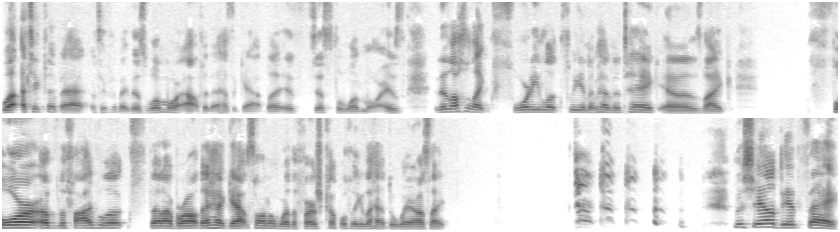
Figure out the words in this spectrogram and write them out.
Well, I take that back. I take that back. There's one more outfit that has a gap, but it's just the one more. It was, there's also like 40 looks we end up having to take, and it was like four of the five looks that I brought that had gaps on them were the first couple things I had to wear. I was like, Michelle did say,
